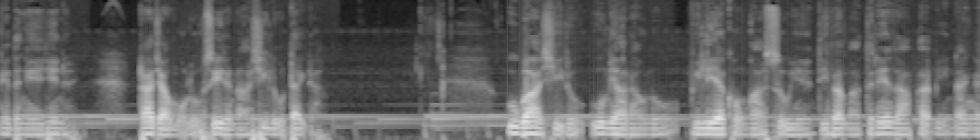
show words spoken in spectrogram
ငယ်တငယ်ချင်းတွေဒါကြောင့်မို့လို့စေတနာရှိလို့တိုက်တာ ဥပရှိတို့ဥမြတောင်တို့ဘီလီယက်ခုံကစူရင်ဒီဘက်မှာသတင်းစာဖတ်ပြီးနိုင်ငံ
